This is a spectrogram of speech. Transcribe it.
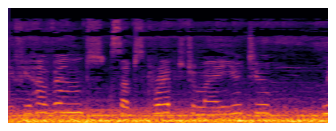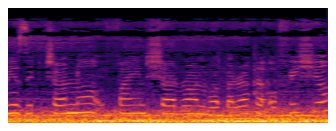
If you haven't subscribed to my YouTube music channel. Find Sharon Wabaraka official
